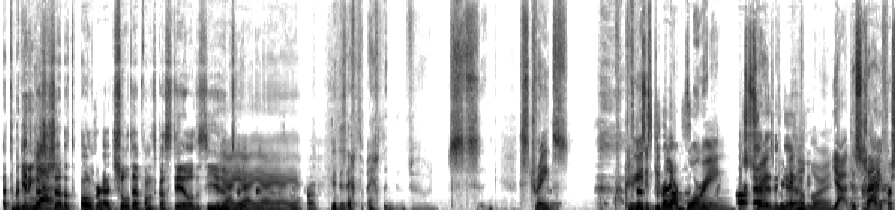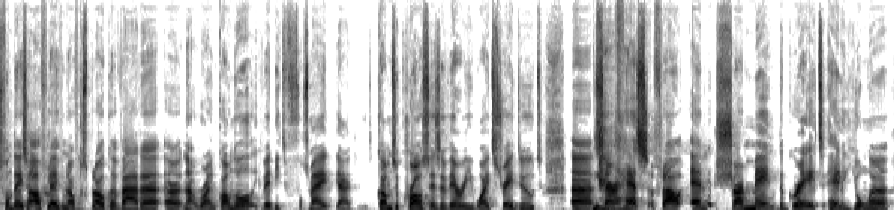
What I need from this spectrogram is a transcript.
At the beginning, als Ja. je zo dat overhead shot hebt van het kasteel, dan zie je hun Ja, twee. ja, ja, eh, ja, ja. Dit is echt, echt straight. Creative Straight. people are boring. Are Straight boring. Ja, de schrijvers van deze aflevering over gesproken waren eh, nou, Ryan Condal. Ik weet niet, volgens mij, ja, comes across as a very white straight dude. Eh, Sarah Hess, een vrouw. En Charmaine the Great, een hele jonge,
